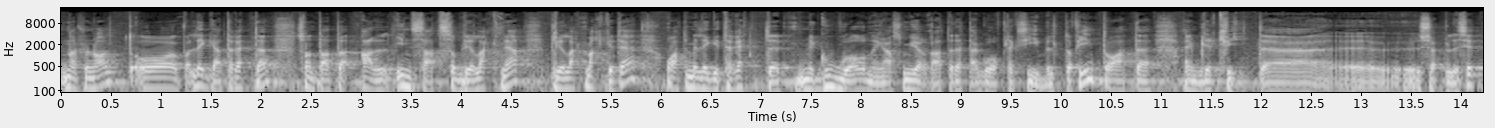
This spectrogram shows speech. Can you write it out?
nasjonalt å legge til rette, sånn at all innsats som blir lagt ned, blir lagt merke til, og at vi legger til rette med gode ordninger som gjør at dette går går fleksibelt og fint, og at uh, en blir kvitt uh, søppelet sitt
